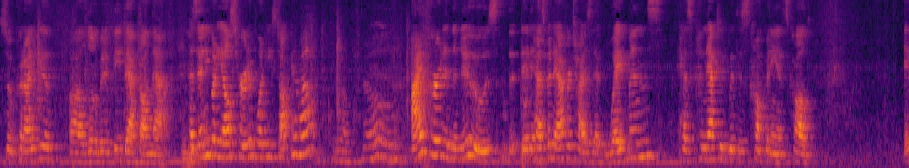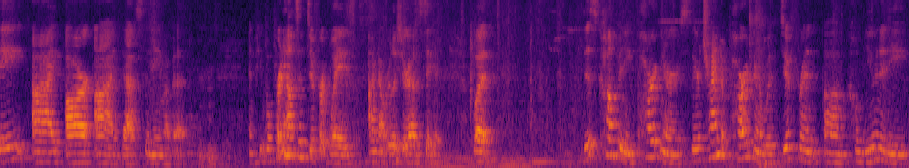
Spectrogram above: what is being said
So could I give uh, a little bit of feedback on that? Mhm. Has anybody else heard of what he's talking about? No. No. I've heard in the news, that it has been advertised that Wegmans has connected with this company, it's called A-I-R-I, that's the name of it. mhm. And people pronounce it different ways, I'm not really sure how to say it. But this company partners, they're trying to partner with different um, community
